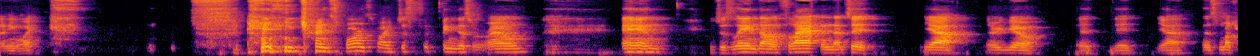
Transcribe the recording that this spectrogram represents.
Anyway. and he transforms by just flipping this around, and you just lay him down flat, and that's it. Yeah, there you go. It it yeah. There's much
